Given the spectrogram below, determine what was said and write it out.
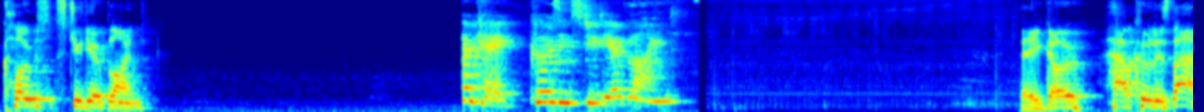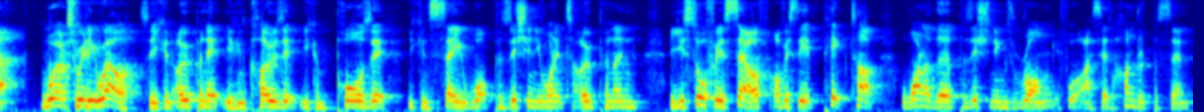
Close Studio Blind. Okay. Closing Studio Blind. There you go. How cool is that? Works really well. So you can open it, you can close it, you can pause it, you can say what position you want it to open in. And you saw for yourself, obviously it picked up one of the positionings wrong. If what I said 100%,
